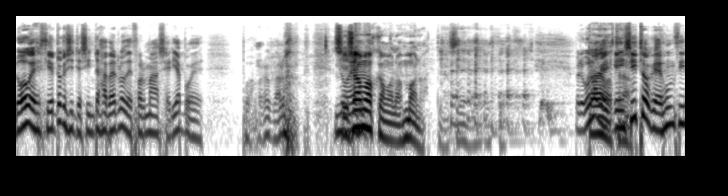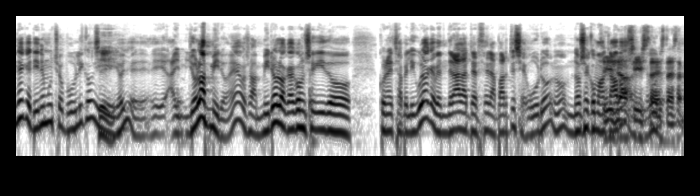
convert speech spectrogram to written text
Luego es cierto que si te sientas a verlo de forma seria, pues, pues bueno, claro. Si es- somos como los monos. sí. Pero bueno, que, que insisto que es un cine que tiene mucho público y Sí. oye, eh, yo lo admiro, ¿eh? O sea, admiro lo que ha conseguido con esta película, que vendrá la tercera parte seguro, ¿no? No sé cómo Sí, acaba. no, sí, está, está- está-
